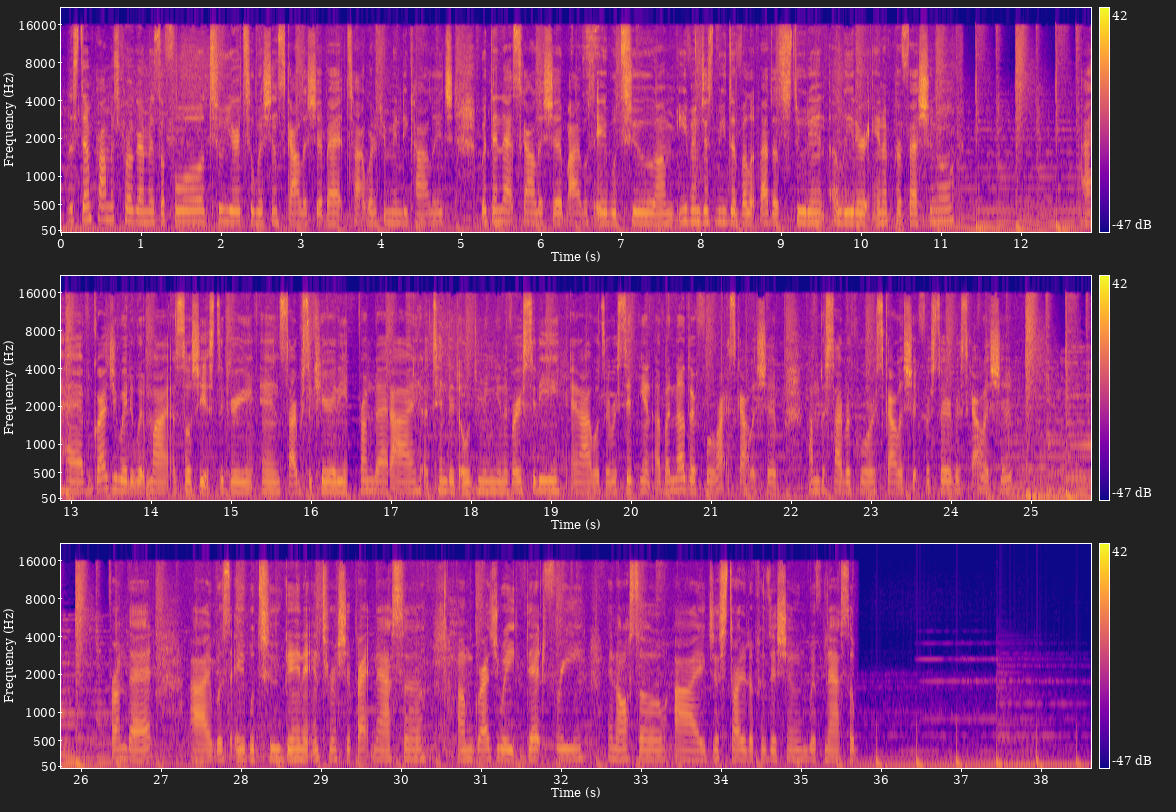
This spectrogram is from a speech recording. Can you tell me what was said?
The STEM Promise program is a full two-year tuition scholarship at Tidewater Community College. Within that scholarship, I was able to um, even just be developed as a student, a leader, and a professional. I have graduated with my associate's degree in cybersecurity. From that, I attended Old Dominion University and I was a recipient of another full ride scholarship, um, the CyberCorps Scholarship for Service Scholarship. From that, I was able to gain an internship at NASA, um, graduate debt free, and also I just started a position with NASA.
